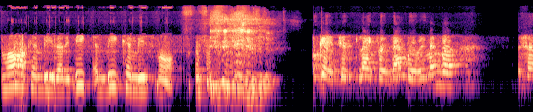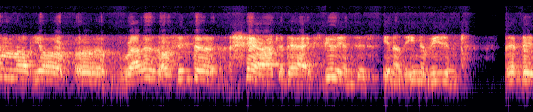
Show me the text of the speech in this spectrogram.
small can be very big, and big can be small. okay, just like for example, remember some of your uh, brothers or sisters shared their experiences, you know, the inner vision that they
